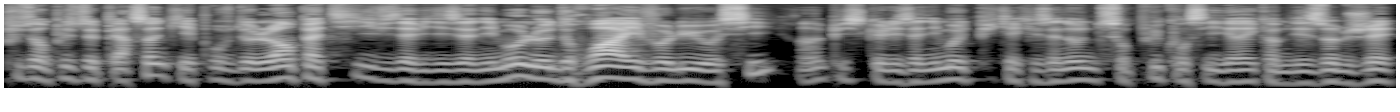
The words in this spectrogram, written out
plus en plus de personnes qui éprouvent de l'empathie vis-à-vis des animaux. Le droit évolue aussi, hein, puisque les animaux, depuis quelques années, ne sont plus considérés comme des objets,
